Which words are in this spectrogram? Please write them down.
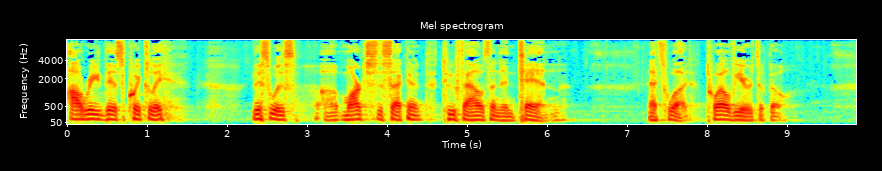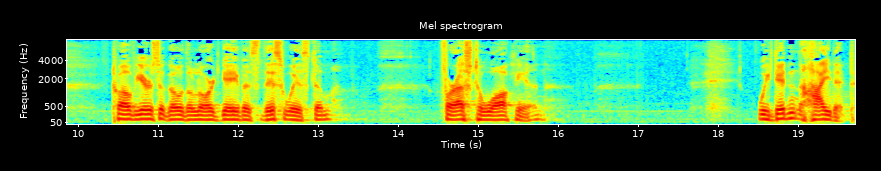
I'll read this quickly. This was uh, March the 2nd, 2010. That's what? 12 years ago. 12 years ago, the Lord gave us this wisdom for us to walk in. We didn't hide it.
